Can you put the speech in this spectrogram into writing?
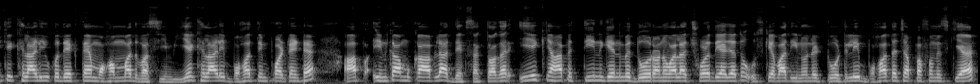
के खिलाड़ियों को देखते हैं, मोहम्मद वसीम। ये खिलाड़ी बहुत इंपॉर्टेंट है, आप इनका मुकाबला देख सकते हो। अगर एक यहाँ पे तीन गेंद में दो रन वाला छोड़ दिया जाए तो उसके बाद इन्होंने टोटली बहुत अच्छा परफॉर्मेंस किया है।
